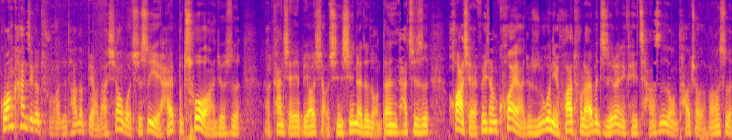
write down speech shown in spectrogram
光看这个图啊，就它的表达效果其实也还不错啊，就是啊看起来也比较小清新的这种，但是它其实画起来非常快啊，就是如果你画图来不及了，你可以尝试这种讨巧的方式，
